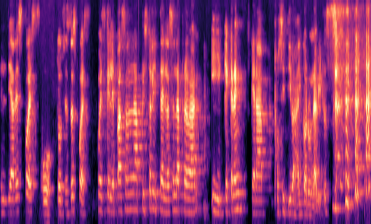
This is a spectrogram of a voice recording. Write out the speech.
el día después o dos días después, pues que le pasan la pistolita y le hacen la prueba y que creen que era positiva al coronavirus.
